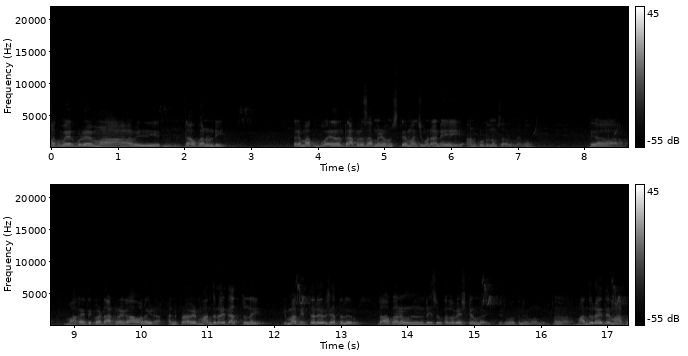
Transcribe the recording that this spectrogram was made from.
మాకు మేల్పూర్ మా ఇది దవాఖా నుండి. సరే మాకు ఏదో డాక్టర్ సాబ్ మీద ఉంచితే మంచిగా అని అనుకుంటున్నాం సార్ మేము. ఇక మాకైతే ఇక్కడ డాక్టరే కావాలి ఇక్కడ అన్ని ప్రైవేట్ మందులు అయితే వస్తున్నాయి మాకు ఇస్తలేరు చేస్తలేరు దవాఖాన ఉండి సుఖ వేస్టే ఉన్నది. పోతున్నాయి మందులు? మందులు అయితే మాకు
